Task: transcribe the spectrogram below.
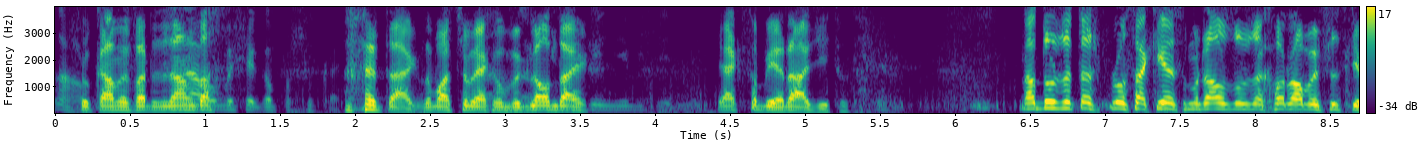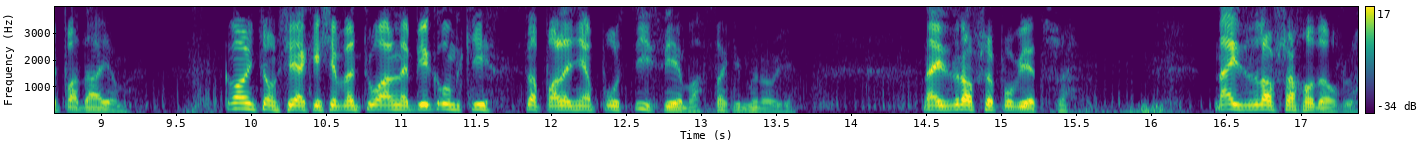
No, Szukamy Ferdynanda? Przydałoby się go poszukać. tak, zobaczymy jak on wygląda, jak, Nie widzieli. jak sobie radzi tutaj. No duży też plus jaki jest mrozu, że choroby wszystkie padają. Kończą się jakieś ewentualne biegunki, zapalenia płuc, nic nie ma w takim mrozie. Najzdrowsze powietrze. Najzdrowsza hodowla.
